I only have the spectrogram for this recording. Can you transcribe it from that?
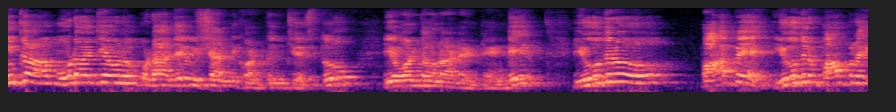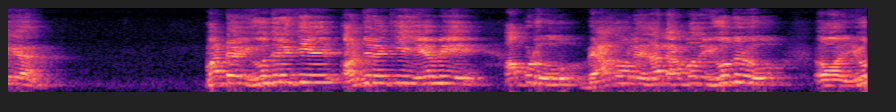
ఇంకా మూడో అధ్యాయంలో కూడా అదే విషయాన్ని కంటిన్యూ చేస్తూ ఏమంటున్నాడంటే అండి యూదులు పాపే యూదులు పాపులయ్యారు. అంటే యూదులకి అంజులకి ఏమి అప్పుడు భేదం లేదా? లేకపోతే యూదులు యూ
